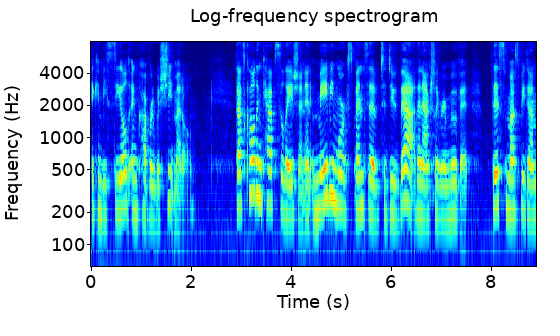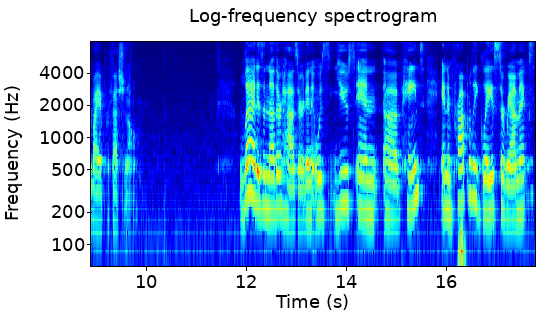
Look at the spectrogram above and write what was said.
It can be sealed and covered with sheet metal. That's called encapsulation, and it may be more expensive to do that than actually remove it. This must be done by a professional. Lead is another hazard, and it was used in uh, paint and improperly glazed ceramics,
